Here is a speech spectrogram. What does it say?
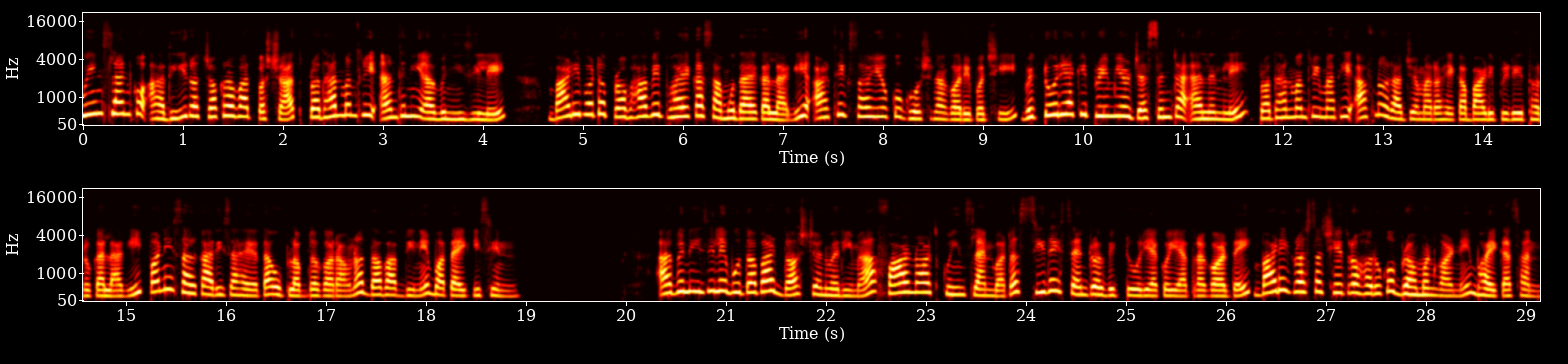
क्विन्सल्याण्डको आधी र चक्रवात पश्चात प्रधानमन्त्री एन्थनी एल्बनिजीले बाढीबाट प्रभावित भएका समुदायका लागि आर्थिक सहयोगको घोषणा गरेपछि भिक्टोरियाकी प्रिमियर जेसिन्टा एलेनले प्रधानमन्त्रीमाथि आफ्नो राज्यमा रहेका बाढी पीडितहरूका लागि पनि सरकारी सहायता उपलब्ध गराउन दबाब दिने बताएकी छिन्। एल्बनिजीले बुधबार दस जनवरीमा फार नर्थ क्विन्सल्याण्डबाट सिधै सेन्ट्रल भिक्टोरियाको यात्रा गर्दै बाढीग्रस्त क्षेत्रहरूको भ्रमण गर्ने भएका छन्।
